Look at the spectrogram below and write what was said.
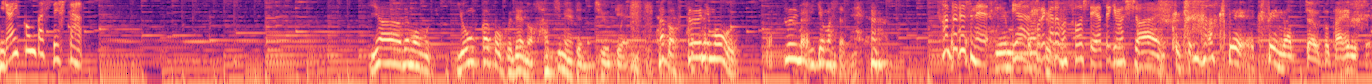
未来コンパスでした。いやでも4カ国での初めての中継。なんか普通にもう普通にいけましたね。本当ですね。いやこれからもそうしてやっていきましょう、はい、癖癖になっちゃうと大変ですね。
